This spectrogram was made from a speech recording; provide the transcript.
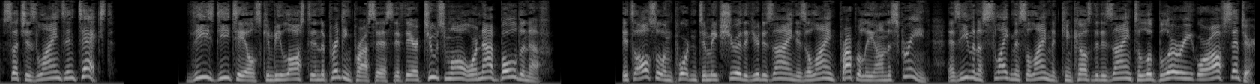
such as lines and text. These details can be lost in the printing process if they are too small or not bold enough. It's also important to make sure that your design is aligned properly on the screen, as even a slight misalignment can cause the design to look blurry or off-center.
